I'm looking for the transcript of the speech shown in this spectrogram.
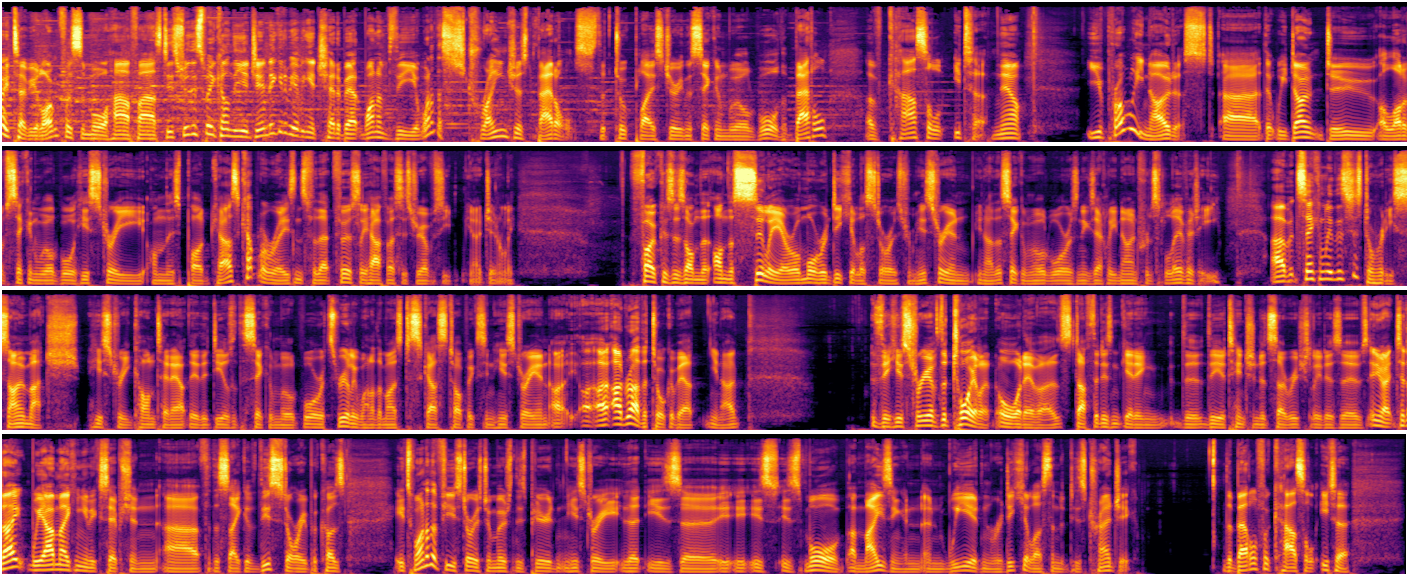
Great to have you along for some more half-assed history. This week on the agenda, going to be having a chat about one of the one of the strangest battles that took place during the Second World War, the Battle of Castle Itter. Now, you probably noticed uh, that we don't do a lot of Second World War history on this podcast. A couple of reasons for that. Firstly, half-assed history, obviously, you know, generally focuses on the on the sillier or more ridiculous stories from history, and you know the Second World War isn't exactly known for its levity. Uh, but secondly, there's just already so much history content out there that deals with the Second World War. It's really one of the most discussed topics in history, and I, I, I'd rather talk about you know the history of the toilet or whatever stuff that isn't getting the the attention it so richly deserves. Anyway, today we are making an exception uh, for the sake of this story because it's one of the few stories to emerge in this period in history that is uh, is is more amazing and, and weird and ridiculous than it is tragic. The battle for Castle Itter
